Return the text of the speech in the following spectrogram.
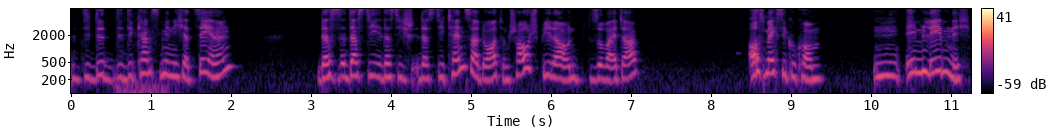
die, die, die kannst du mir nicht erzählen, dass, dass, die, dass, die, dass die Tänzer dort und Schauspieler und so weiter aus Mexiko kommen. N- Im Leben nicht.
